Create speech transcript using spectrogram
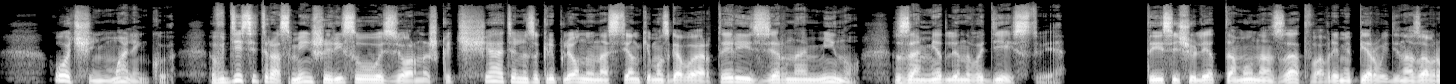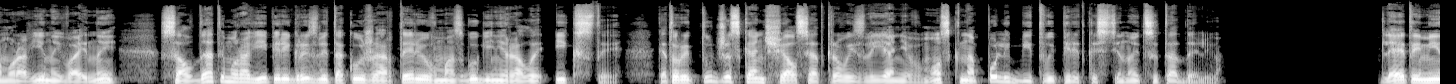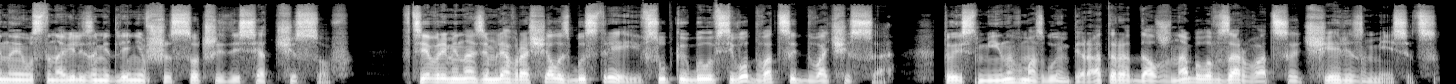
Очень маленькую, в десять раз меньше рисового зернышка, тщательно закрепленную на стенке мозговой артерии зерномину замедленного действия. Тысячу лет тому назад, во время первой динозавро-муравьиной войны, солдаты-муравьи перегрызли такую же артерию в мозгу генерала Иксты, который тут же скончался от кровоизлияния в мозг на поле битвы перед костяной цитаделью. Для этой мины установили замедление в 660 часов. В те времена Земля вращалась быстрее, и в сутках было всего 22 часа то есть мина в мозгу императора должна была взорваться через месяц.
